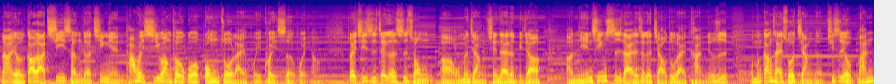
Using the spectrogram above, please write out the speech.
那有高达七成的青年，他会希望透过工作来回馈社会哈。所以其实这个是从啊我们讲现在的比较啊年轻世代的这个角度来看，就是我们刚才所讲的，其实有蛮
